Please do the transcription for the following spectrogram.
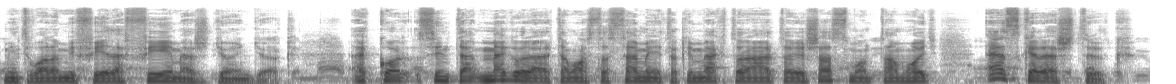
mint valamiféle fémes gyöngyök. Ekkor szinte megölelt megöleltem azt a szemét, aki megtalálta, és azt mondtam, hogy ezt kerestük.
